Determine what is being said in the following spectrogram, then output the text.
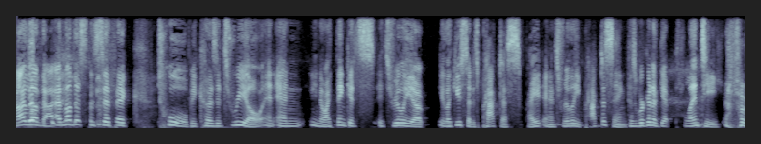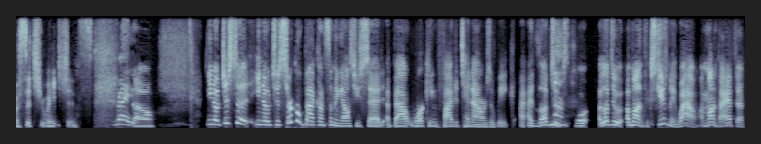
I love that. I love this specific tool because it's real and and you know, I think it's it's really a like you said it's practice, right? And it's really mm-hmm. practicing because we're going to get plenty of those situations. Right. So you know just to you know to circle back on something else you said about working five to ten hours a week I, would love to explore i'd love to a month excuse me wow a month i have to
